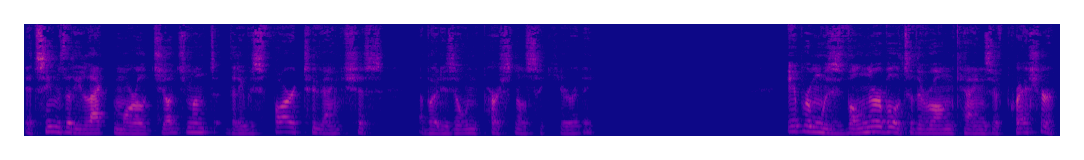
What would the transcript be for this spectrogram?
It seems that he lacked moral judgment, that he was far too anxious about his own personal security. Abram was vulnerable to the wrong kinds of pressure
